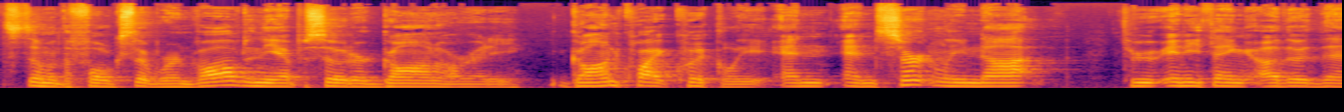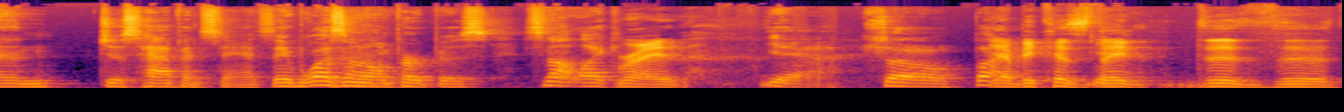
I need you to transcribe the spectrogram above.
Some of the folks that were involved in the episode are gone already, gone quite quickly, and and certainly not through anything other than just happenstance. It wasn't on purpose. It's not like right. yeah. So, but Yeah, because yeah. they the the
